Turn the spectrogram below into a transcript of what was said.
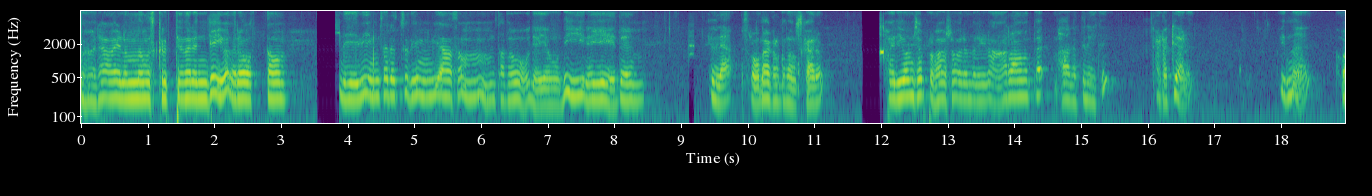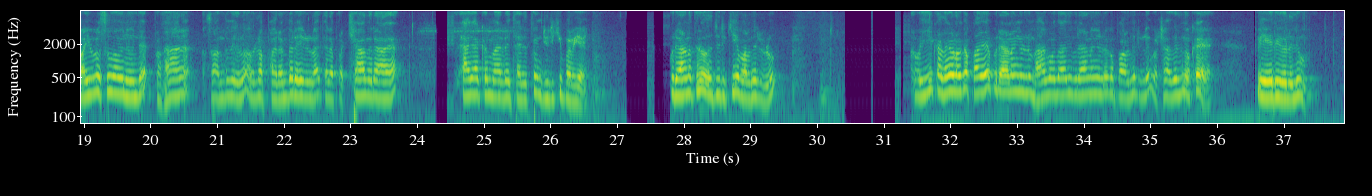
നാരായണം നമസ്കൃത്യ നരം ജൈവ നരോത്തമം. ദേവീം സരസ്വതിം വ്യാസം തതോ ജയമുദീരയേത് എല്ലാ ശ്രോതാക്കൾക്കും നമസ്കാരം. ഹരിവംശ പ്രഭാഷണ പരമ്പരയുടെ ആറാമത്തെ ഭാഗത്തിലേക്ക് കടക്കുകയാണ്. ഇന്ന് വൈവസ്വതമനുവിന്റെ പ്രധാന സന്തതികൾ അവരുടെ പരമ്പരയിലുള്ള ചില പ്രഖ്യാതരായ രാജാക്കന്മാരുടെ ചരിത്രം ചുരുക്കി പറയാൻ പുരാണത്തിലും അത് ചുരുക്കിയേ പറഞ്ഞിട്ടുള്ളൂ. അപ്പോൾ ഈ കഥകളൊക്കെ പഴയ പുരാണങ്ങളിലും ഭാഗവതാദി പുരാണങ്ങളിലൊക്കെ പറഞ്ഞിട്ടുണ്ട്. പക്ഷേ അതിൽ നിന്നൊക്കെ പേരുകളിലും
